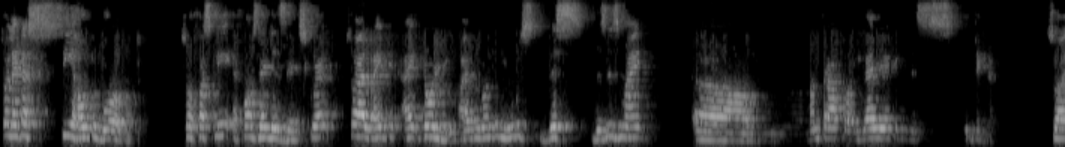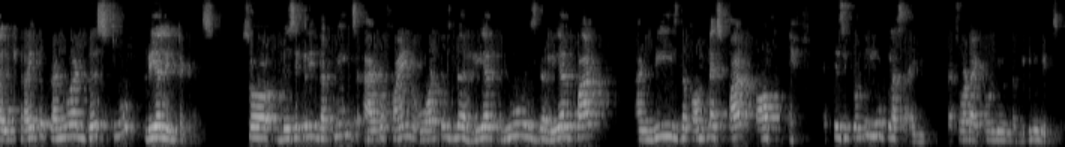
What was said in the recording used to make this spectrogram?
So let us see how to go about it. So firstly, f of z is z squared. So I'll write it. I told you I'm going to use this. This is my uh, mantra for evaluating this integral. So I'll try to convert this to real integrals. So basically that means I have to find what is the real, u is the real part and v is the complex part of f. is equal to u plus iv. That's what I told you in the beginning itself.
